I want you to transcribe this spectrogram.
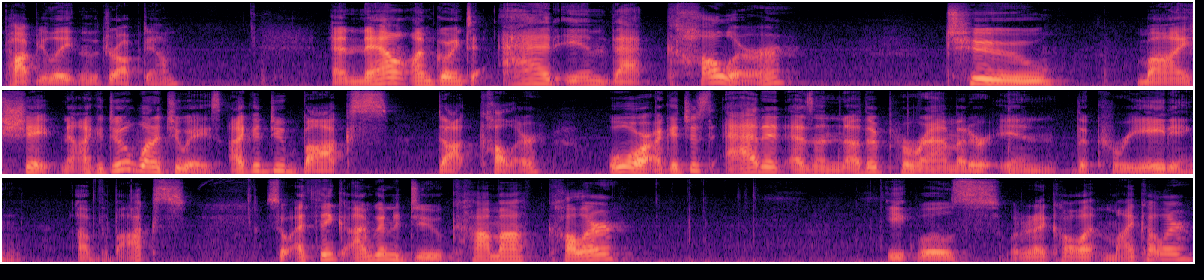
populate in the drop down. And now I'm going to add in that color to my shape. Now I could do it one of two ways. I could do box dot color, or I could just add it as another parameter in the creating of the box. So I think I'm going to do comma color equals, what did I call it? My color?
